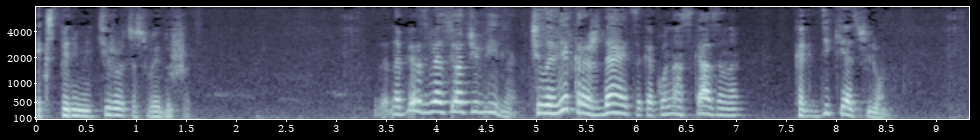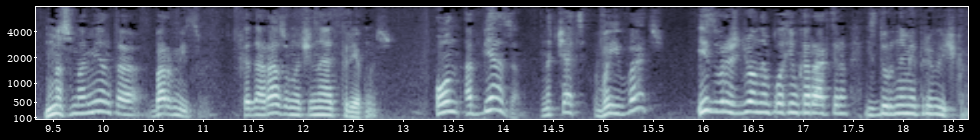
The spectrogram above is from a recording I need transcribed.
экспериментировать со своей душой. На первый взгляд все очевидно. Человек рождается, как у нас сказано, как дикий осленок. Но с момента бармитвы, когда разум начинает крепнуть, он обязан начать воевать И с врожденным плохим характером, и с дурными привычками.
